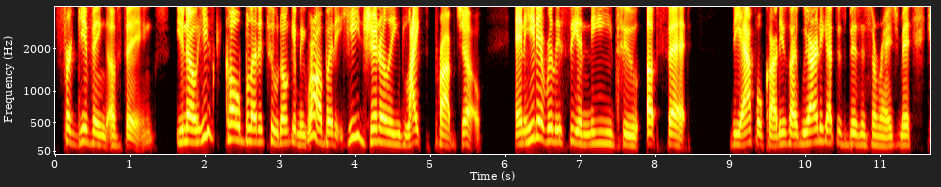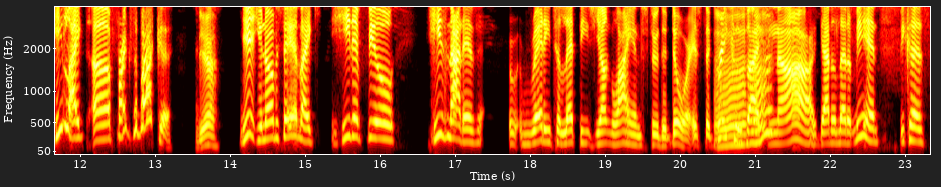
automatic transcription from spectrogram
forgiving of things. You know, he's cold blooded too, don't get me wrong, but he generally liked Prop Joe. And he didn't really see a need to upset the apple cart. He's like, we already got this business arrangement. He liked uh Frank Sobotka. Yeah. Yeah, you know what I'm saying? Like he didn't feel he's not as ready to let these young lions through the door. It's the Greek who's like, Mhm. nah, gotta let him in because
